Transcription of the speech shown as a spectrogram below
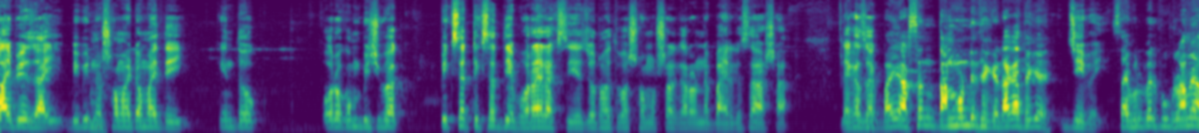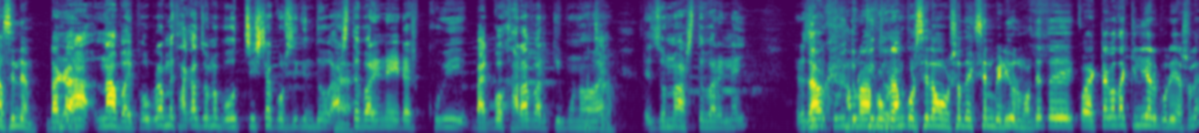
লাইভে যাই বিভিন্ন সময় টময় দেই। কিন্তু ওরকম বেশিরভাগ পিকচার টিকচার দিয়ে ভরাই রাখছি এই জন্য হয়তো সমস্যার কারণে বাইরের কাছে আসা। দেখা যাক। ভাই আসছেন ধানমন্ডি থেকে ঢাকা থেকে? জি ভাই। সাইফুল ভাইয়ের প্রোগ্রামে আসিলেন ঢাকা না ভাই প্রোগ্রামে থাকার জন্য বহুত চেষ্টা করছি কিন্তু হ্যাঁ। আসতে পারি নাই। এটা খুবই ভাগ্য খারাপ আর কি মনে হয়। এর জন্য আসতে পারি নাই। আমরা প্রোগ্রাম করছিলাম অবশ্য দেখছেন ভিডিওর মধ্যে। তো কয়েকটা কথা ক্লিয়ার করি আসলে।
